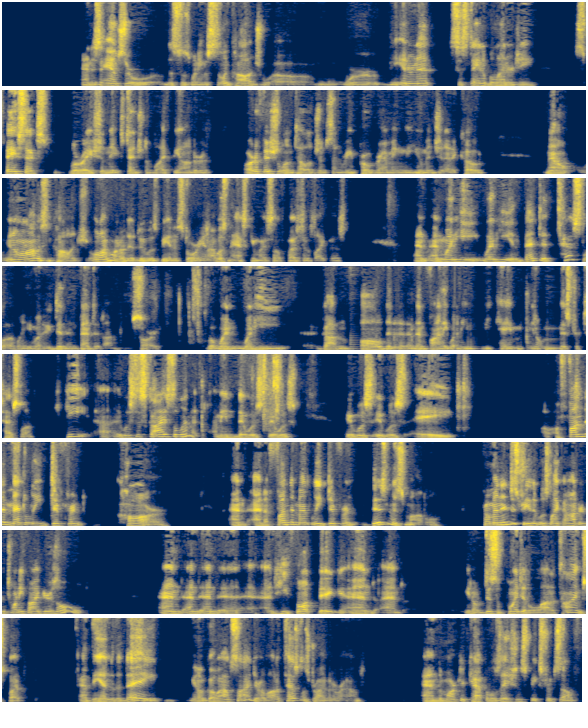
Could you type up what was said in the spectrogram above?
And his answer, this was when he was still in college, uh, were the internet, sustainable energy, space exploration, the extension of life beyond Earth, artificial intelligence, and reprogramming the human genetic code. Now, you know, when I was in college, all I wanted to do was be an historian. I wasn't asking myself questions like this. And, and when he when he invented Tesla, when he, when he didn't invent it, I'm sorry, but when when he got involved in it, and then finally when he became, you know, Mr. Tesla, he uh, it was the sky's the limit. I mean, there was there was it was it was a a fundamentally different car and and a fundamentally different business model from an industry that was like 125 years old and and and and he thought big and and you know disappointed a lot of times but at the end of the day you know, go outside. There are a lot of Teslas driving around, and the market capitalization speaks for itself.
